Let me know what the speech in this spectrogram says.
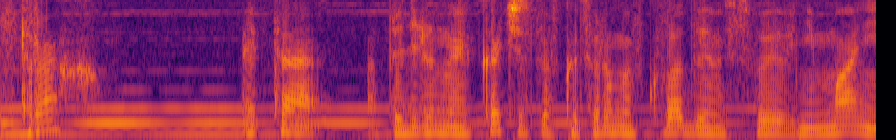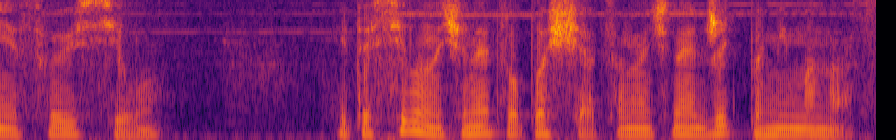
Страх – это определенное качество, в которое мы вкладываем свое внимание и свою силу. И эта сила начинает воплощаться, она начинает жить помимо нас.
